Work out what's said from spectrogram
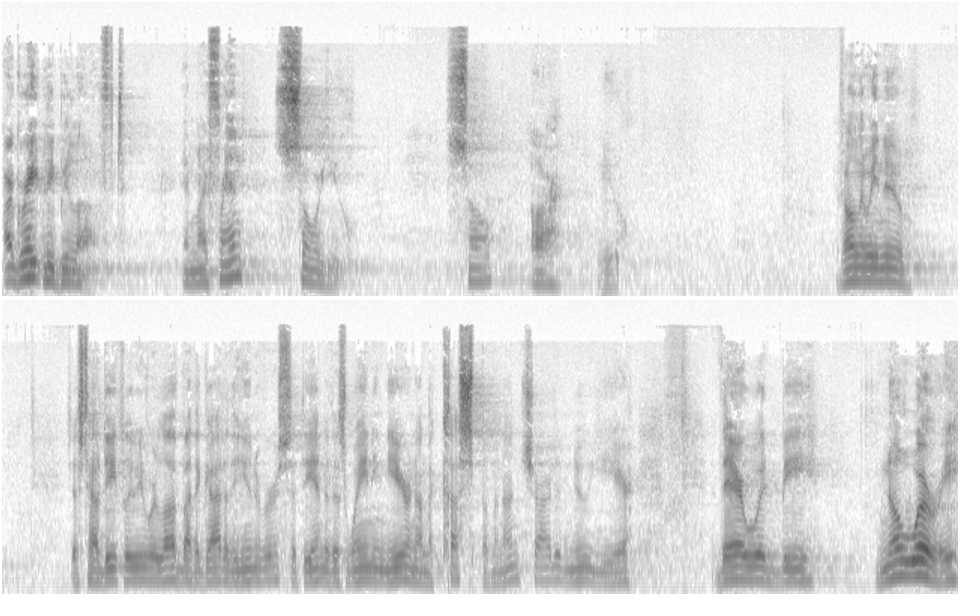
are greatly beloved. And my friend, so are you. So are you. If only we knew just how deeply we were loved by the God of the universe at the end of this waning year and on the cusp of an uncharted new year, there would be no worry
